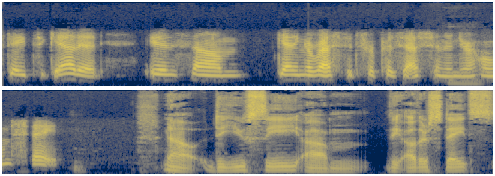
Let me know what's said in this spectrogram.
state to get it is um, getting arrested for possession in your home state. Now, do you see um, the other states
